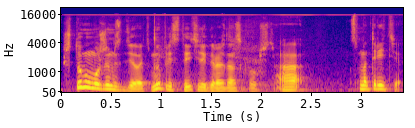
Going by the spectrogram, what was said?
Что мы можем сделать? Мы представители гражданского общества. А, смотрите,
